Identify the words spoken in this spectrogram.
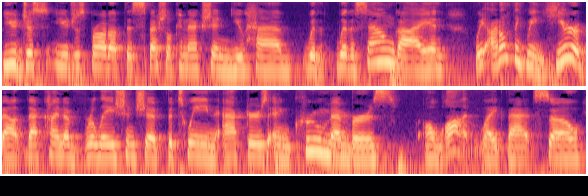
You just you just brought up this special connection you have with with a sound guy, and we I don't think we hear about that kind of relationship between actors and crew members a lot like that. So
